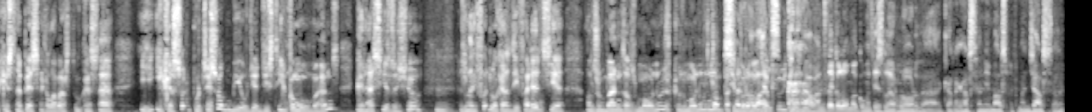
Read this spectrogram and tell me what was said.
aquesta peça que la vas tu caçar i, i que so, potser són vius i existim com humans gràcies a això mm. és la, el que es diferencia els humans dels monos és que els monos no han Sí, passat però de menjar abans, abans de que l'home cometés l'error de carregar-se animals per menjar-se,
